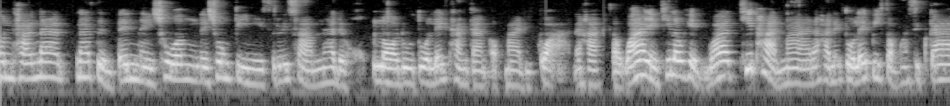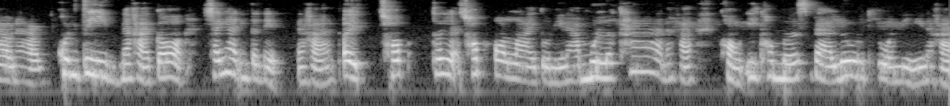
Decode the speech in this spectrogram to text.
ค่อนข้างน่าน่าตื่นเต้นในช่วงในช่วงปีนี้ซะด้วยซ้ำนะคะเดี๋ยวรอดูตัวเลขทางการออกมาดีกว่านะคะ แต่ว่าอย่างที่เราเห็นว่าที่ผ่านมานะคะ ในตัวเลขปี 2019 นะคะ คนจีนนะคะก็ใช้งานอินเทอร์เน็ตนะคะ เอ้ยช็อปก็อยาช็อปออนไลน์ตัวนี้นะคะมูลค่านะคะของ e-commerce value ตัวนี้นะคะ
